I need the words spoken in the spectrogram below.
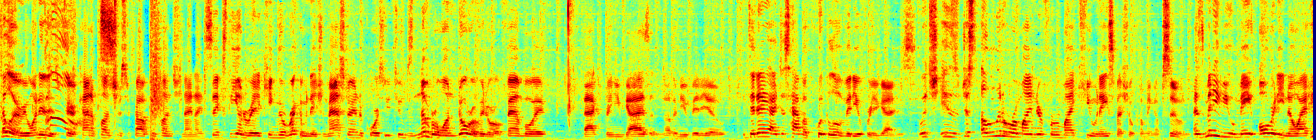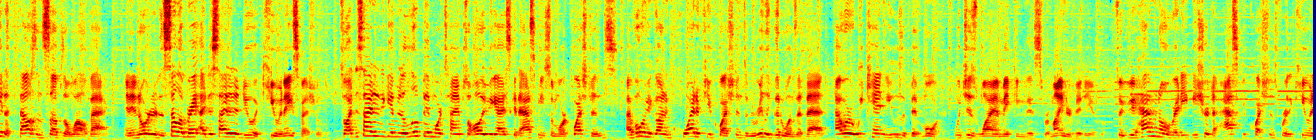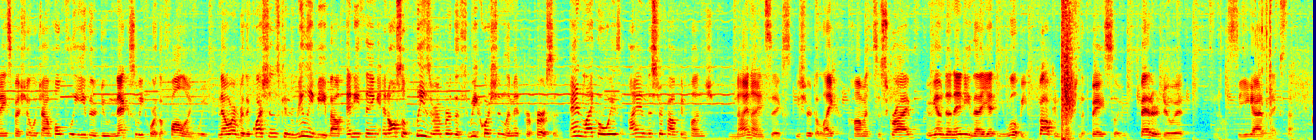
Hello everyone, it is Fair Kind of Punch, Mr. Falcon Punch 996, the underrated king, the recommendation master, and of course YouTube's number one Dorohedoro fanboy, back to bring you guys another new video. Today I just have a quick little video for you guys, which is just a little reminder for my Q&A special coming up soon. As many of you may already know, I hit a thousand subs a while back, and in order to celebrate, I decided to do a Q&A special. So I decided to give it a little bit more time so all of you guys could ask me some more questions. I've already gotten quite a few questions and really good ones at that. However, we can use a bit more, which is why I'm making this reminder video. So if you haven't already, be sure to ask your questions for the Q&A special, which I'll hopefully either do next week or the following week. Now remember, the questions can really be about anything, and also please remember the three question limit per person. And like always, I am Mr. Falcon Punch, 996. Be sure to like, comment, subscribe. If you haven't done any of that yet, you will be Falcon Punch in the face, so you better do it. And I'll see you guys next time.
